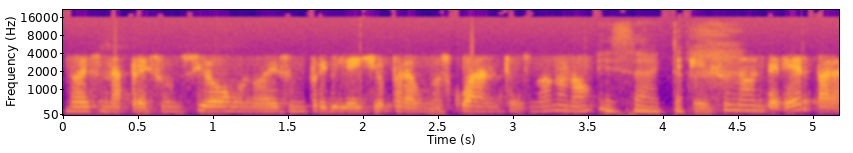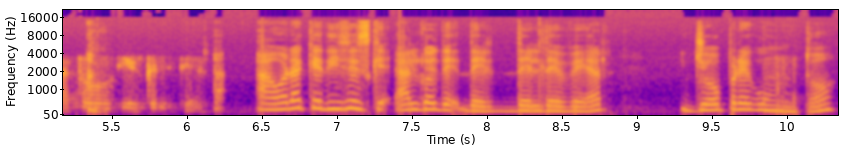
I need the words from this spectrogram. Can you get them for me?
no es una presunción, no es un privilegio para unos cuantos, no, no, no. Exacto. Es un deber para todos y el cristiano. Ahora que dices que algo de, del deber, yo pregunto,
